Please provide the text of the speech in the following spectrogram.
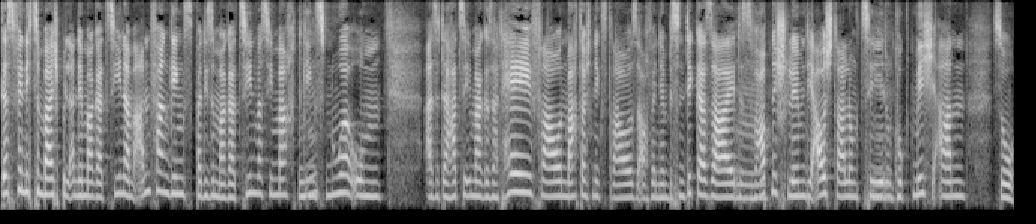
das finde ich zum Beispiel an dem Magazin. Am Anfang ging es bei diesem Magazin, was sie macht, mhm. ging es nur um also da hat sie immer gesagt, hey Frauen, macht euch nichts draus, auch wenn ihr ein bisschen dicker seid, das ist mhm. überhaupt nicht schlimm, die Ausstrahlung zählt mhm. und guckt mich an. So,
